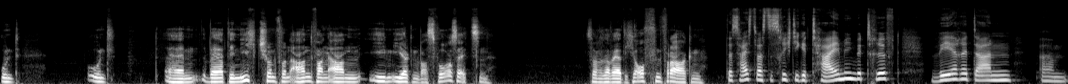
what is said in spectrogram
Und, und ähm, werde nicht schon von Anfang an ihm irgendwas vorsetzen, sondern da werde ich offen fragen. Das heißt, was das richtige Timing betrifft, wäre dann ähm,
